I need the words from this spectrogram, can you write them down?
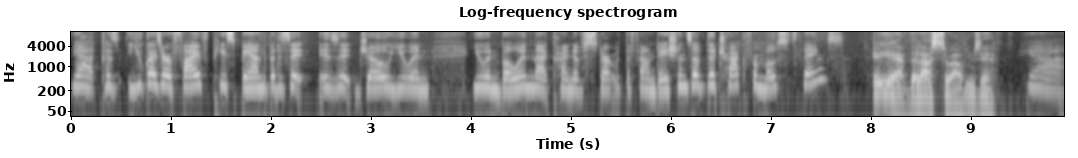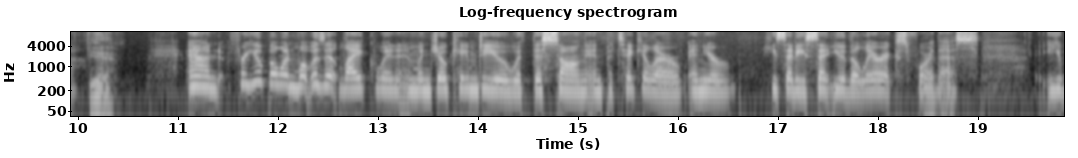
yeah, because you guys are a five piece band, but is it is it Joe, you and you and Bowen that kind of start with the foundations of the track for most things? Yeah, the last two albums, yeah, Yeah. yeah. And for you, Bowen, what was it like when and when Joe came to you with this song in particular? And your he said he sent you the lyrics for this. You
